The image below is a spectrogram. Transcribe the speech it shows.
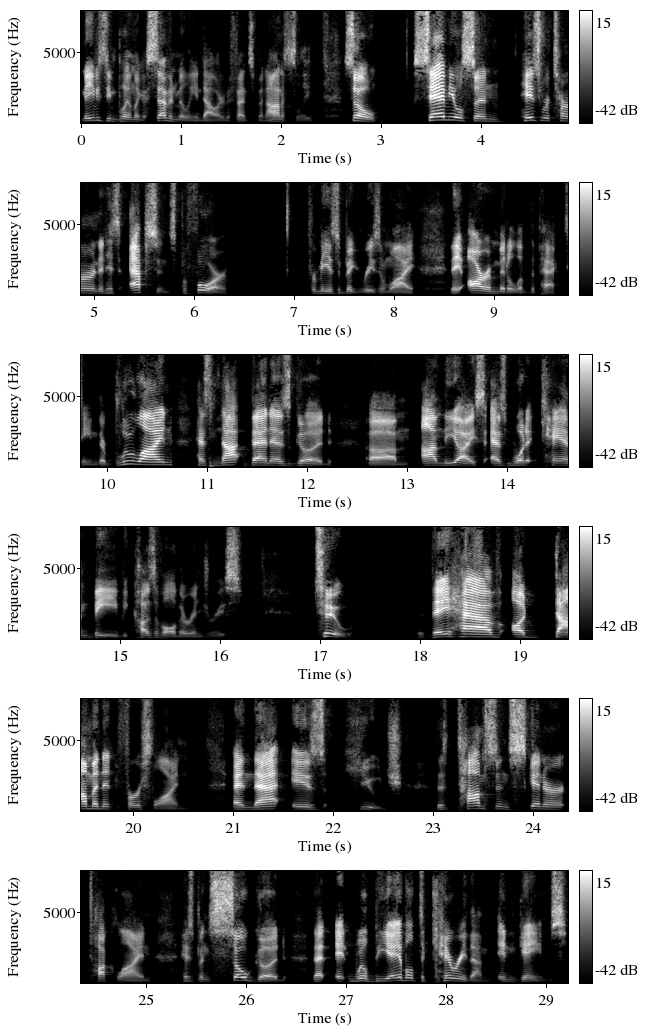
maybe he's even playing like a seven million dollar defenseman, honestly. So Samuelsson, his return and his absence before for me is a big reason why they are a middle of the pack team. Their blue line has not been as good um, on the ice as what it can be because of all their injuries. Two, they have a dominant first line, and that is huge. The Thompson Skinner Tuch line has been so good that it will be able to carry them in games.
